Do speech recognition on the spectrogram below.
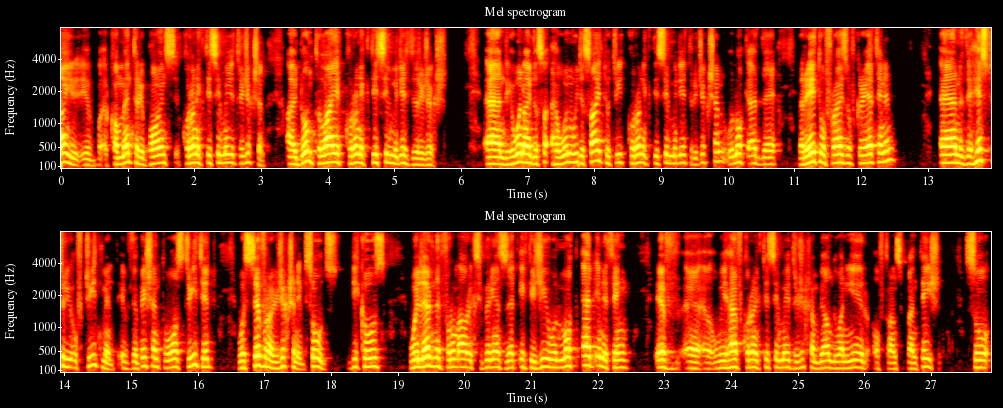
my uh, commentary points chronic T cell mediated rejection. I don't like chronic T cell mediated rejection. And when I deci- when we decide to treat chronic T cell mediated rejection, we look at the rate of rise of creatinine and the history of treatment if the patient was treated with several rejection episodes because we learned from our experience that ATG will not add anything if uh, we have chronic T cell mediated rejection beyond one year of transplantation. So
